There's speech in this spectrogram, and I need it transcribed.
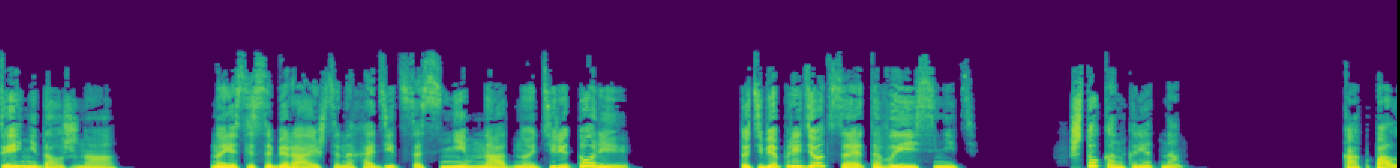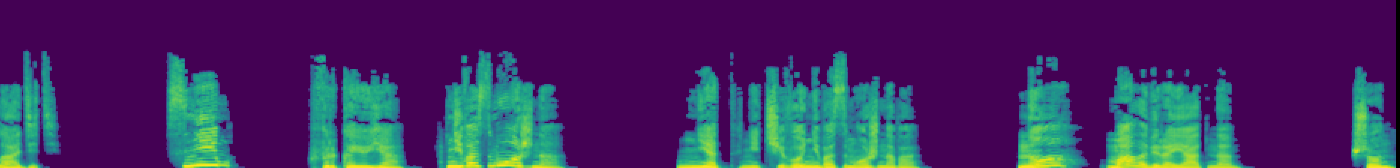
Ты не должна. Но если собираешься находиться с ним на одной территории, то тебе придется это выяснить. Что конкретно? Как поладить? С ним? фыркаю я. Невозможно. Нет ничего невозможного. Но маловероятно. Шон,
